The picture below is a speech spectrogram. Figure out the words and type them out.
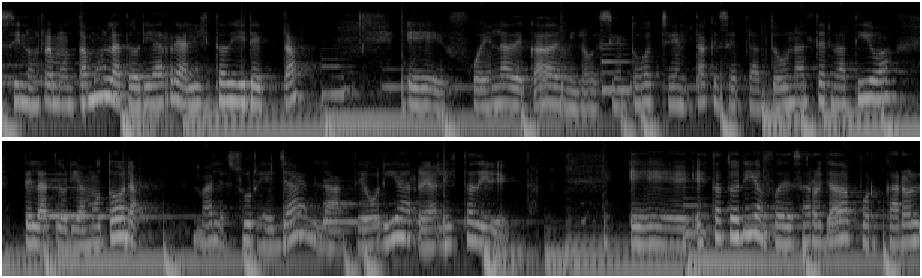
si nos remontamos a la teoría realista directa, eh, fue en la década de 1980 que se planteó una alternativa de la teoría motora. Surge ya la teoría realista directa. Eh, esta teoría fue desarrollada por Carol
